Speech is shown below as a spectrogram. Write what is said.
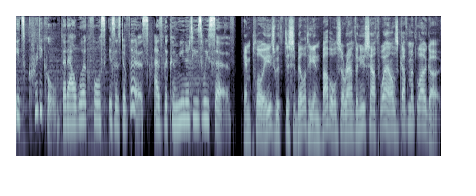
it's critical that our workforce is as diverse as the communities we serve. Employees with disability in bubbles around the New South Wales government logo.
